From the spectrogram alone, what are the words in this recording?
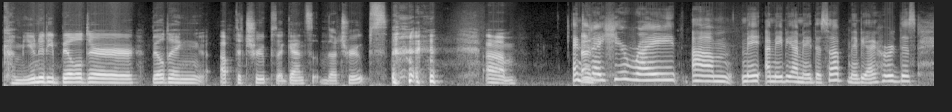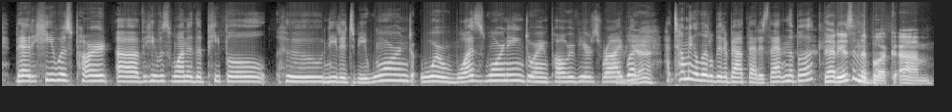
community builder, building up the troops against the troops. um, and did I hear right? Um, may, uh, maybe I made this up. Maybe I heard this that he was part of. He was one of the people who needed to be warned or was warning during Paul Revere's ride. What? Yeah. Tell me a little bit about that. Is that in the book? That is in the book. Um,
